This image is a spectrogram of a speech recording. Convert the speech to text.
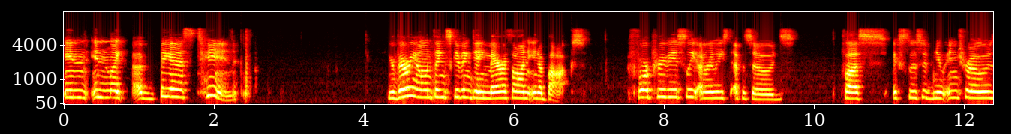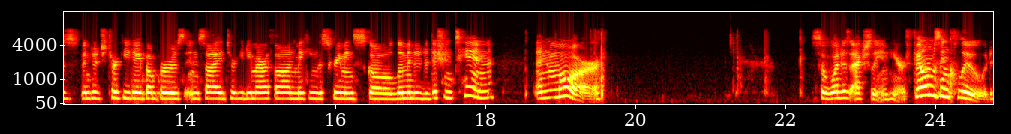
in, in like, a big-ass tin. Your very own Thanksgiving Day marathon in a box. Four previously unreleased episodes, plus exclusive new intros, vintage Turkey Day bumpers, inside Turkey Day Marathon, Making the Screaming Skull, limited edition tin, and more. So what is actually in here? Films include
